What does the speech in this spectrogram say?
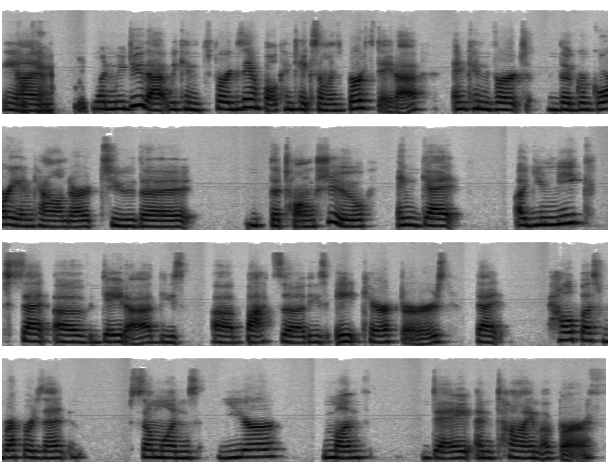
And okay. when we do that, we can, for example, can take someone's birth data and convert the Gregorian calendar to the the Tong Shu and get a unique set of data, these uh, Bazi, these eight characters that help us represent someone's year, month, day, and time of birth.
